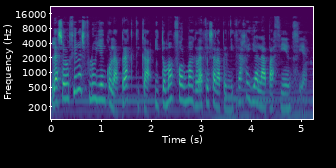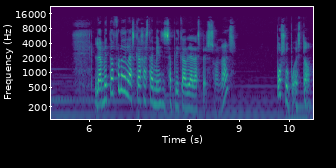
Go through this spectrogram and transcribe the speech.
Las soluciones fluyen con la práctica y toman forma gracias al aprendizaje y a la paciencia. ¿La metáfora de las cajas también es aplicable a las personas? Por supuesto.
